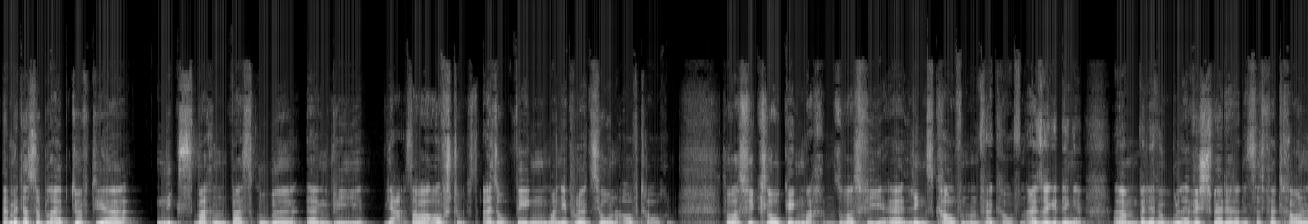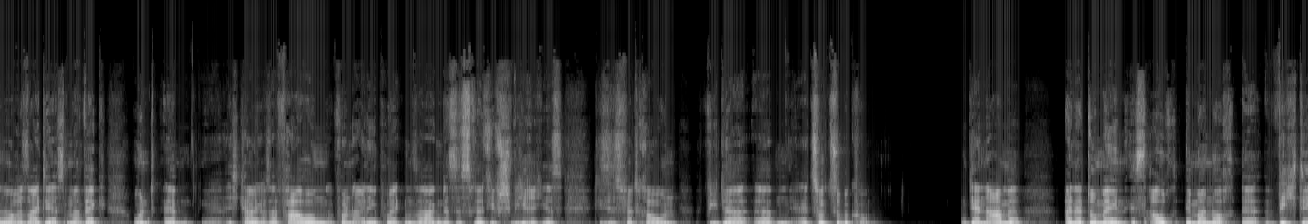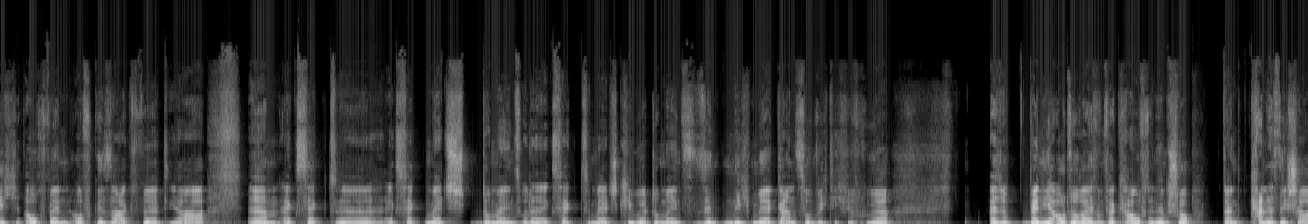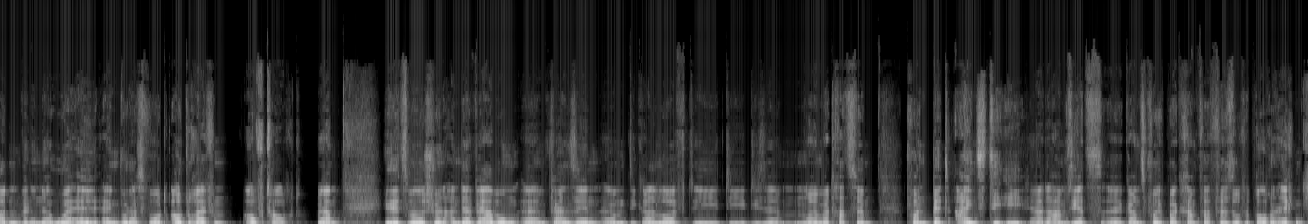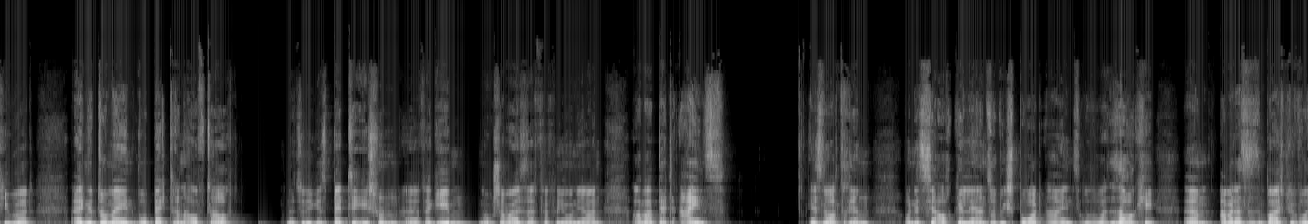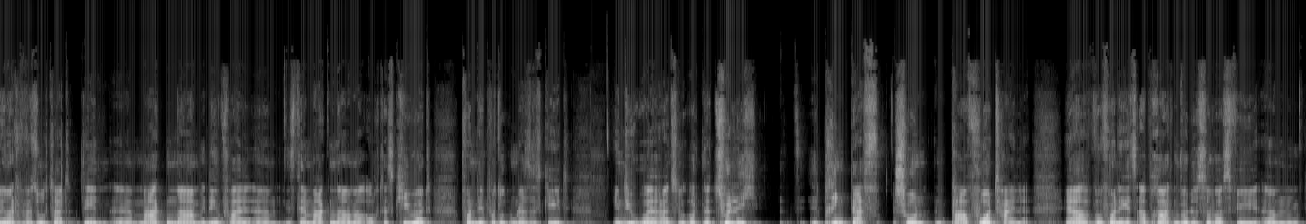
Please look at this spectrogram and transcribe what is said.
Damit das so bleibt, dürft ihr nichts machen, was Google irgendwie, ja, sauer aufstößt. Also wegen Manipulation auftauchen. Sowas wie Cloaking machen, sowas wie äh, Links kaufen und verkaufen. All solche Dinge. Ähm, wenn ihr von Google erwischt werdet, dann ist das Vertrauen in eure Seite erstmal weg. Und ähm, ich kann euch aus Erfahrung von einigen Projekten sagen, dass es relativ schwierig ist, dieses Vertrauen wieder ähm, zurückzubekommen. Der Name einer Domain ist auch immer noch äh, wichtig, auch wenn oft gesagt wird, ja, ähm, Exact, äh, Exact Match Domains oder Exact Match Keyword Domains sind nicht mehr ganz so wichtig wie früher. Also, wenn ihr Autoreifen verkauft in einem Shop, dann kann es nicht schaden, wenn in der URL irgendwo das Wort Autoreifen auftaucht. Ja, ihr sitzt mal so schön an der Werbung äh, im Fernsehen, ähm, die gerade läuft, die, die, diese neue Matratze von bet1.de. Ja, da haben sie jetzt äh, ganz furchtbar krampfhaft versucht, wir brauchen irgendein Keyword, irgendeine Domain, wo Bet drin auftaucht. Natürlich ist bet.de schon äh, vergeben, logischerweise seit 5 Millionen Jahren, aber Bet1 ist noch drin und ist ja auch gelernt, so wie Sport 1 oder sowas. Ist auch okay. Ähm, aber das ist ein Beispiel, wo jemand versucht hat, den äh, Markennamen, in dem Fall ähm, ist der Markenname auch das Keyword von dem Produkt, um das es geht, in die URL reinzubringen. Und natürlich bringt das schon ein paar Vorteile. Ja, wovon ich jetzt abraten würde, ist sowas wie ähm,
